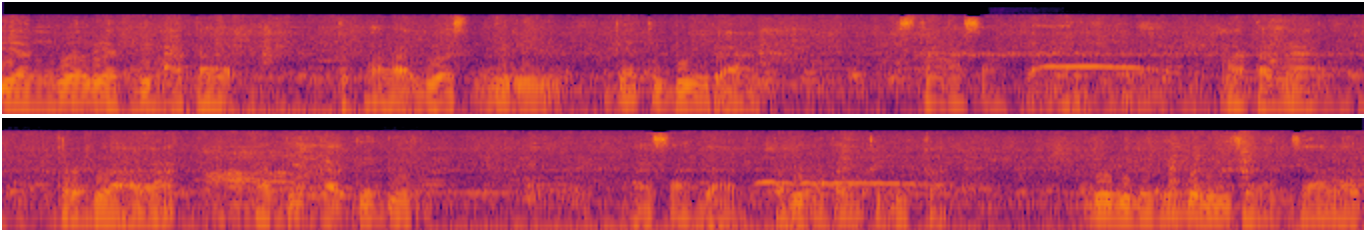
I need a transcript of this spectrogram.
yang gue lihat di mata kepala gue sendiri dia tiduran setengah sadar. Matanya terbelalak tapi nggak tidur. Nggak sadar tapi matanya kebuka dia bilangnya gue lagi jalan-jalan.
